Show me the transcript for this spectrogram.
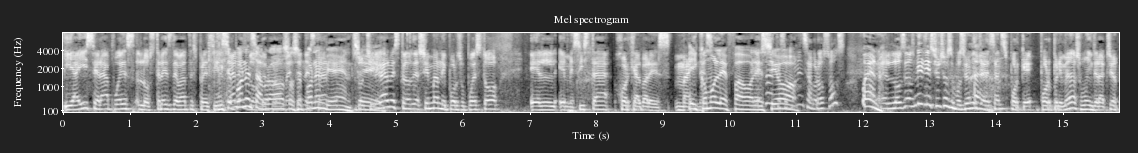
y ahí será pues los tres debates presidenciales. Y se ponen sabrosos, se ponen bien, sí. Xochitl Gálvez, Claudia Sheinbaum y por supuesto el emesista Jorge Álvarez Maínez. ¿Y cómo le ¿Eso de que favoreció? se ponen sabrosos? Bueno. Eh, los de 2018 se pusieron interesantes porque por primera hubo interacción.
